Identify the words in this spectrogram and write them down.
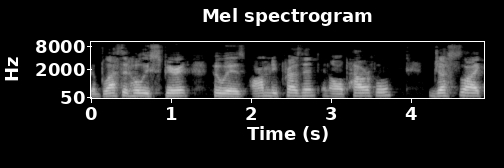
the blessed Holy Spirit who is omnipresent and all powerful, just like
